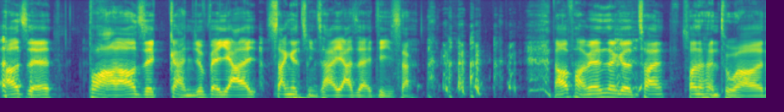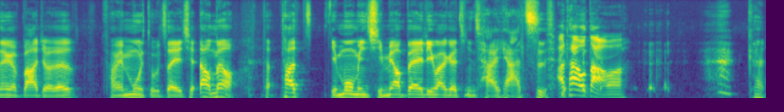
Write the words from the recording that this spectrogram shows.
然后直接啪，然后直接干就被压三个警察压在地上，然后旁边那个穿穿的很土豪的那个八九在旁边目睹这一切，哦，没有，他他也莫名其妙被另外一个警察压制，啊，他有打吗？看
